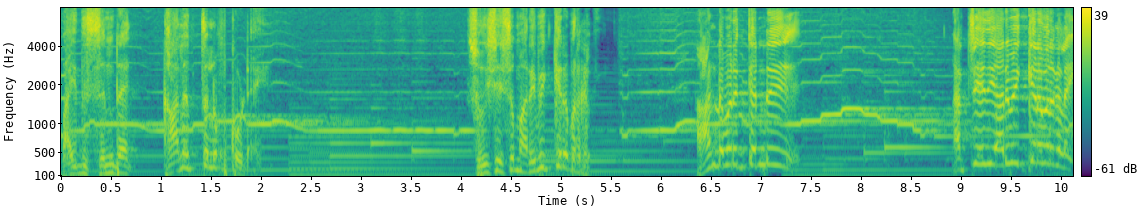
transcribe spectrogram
வயது சென்ற காலத்திலும் கூட சுவிசேஷம் அறிவிக்கிறவர்கள் ஆண்டவருக்கென்று நற்செய்தி அறிவிக்கிறவர்களை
